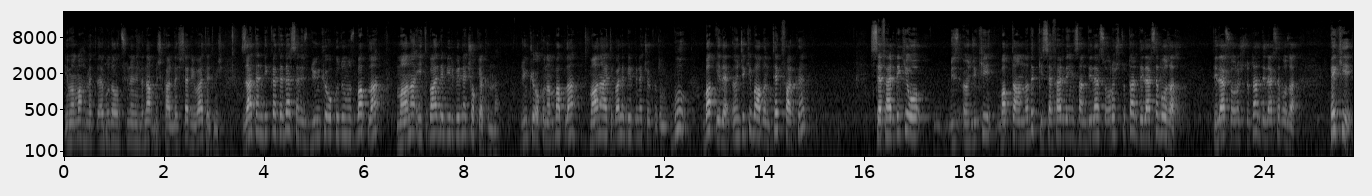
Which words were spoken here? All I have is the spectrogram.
İmam Ahmet ve Ebu Davud sünneninde ne yapmış kardeşler? Rivayet etmiş. Zaten dikkat ederseniz dünkü okuduğumuz babla mana itibariyle birbirine çok yakınlar. Dünkü okunan babla mana itibariyle birbirine çok yakın. Bu bab ile önceki babın tek farkı seferdeki o biz önceki babda anladık ki seferde insan dilerse oruç tutar, dilerse bozar. Dilerse oruç tutar, dilerse bozar. Peki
